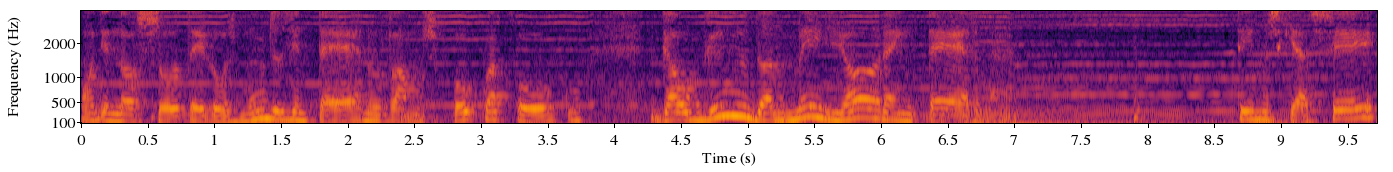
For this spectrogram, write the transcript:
onde nós outros, nos mundos internos, vamos pouco a pouco galgando a melhora interna. Temos que ser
